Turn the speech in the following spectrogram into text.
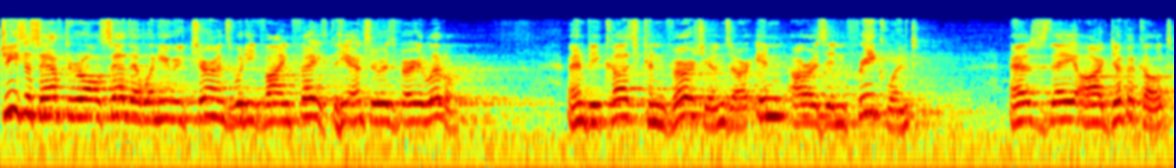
Jesus, after all, said that when he returns, would he find faith? The answer is very little. And because conversions are, in, are as infrequent as they are difficult,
